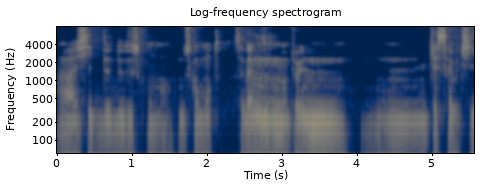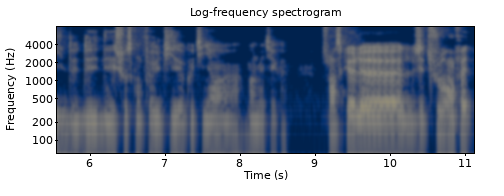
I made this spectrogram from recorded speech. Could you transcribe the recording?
la réussite de, ce qu'on monte. Ça donne un peu une, caisse à outils de, des choses qu'on peut utiliser au quotidien dans le métier. Je pense que j'ai toujours en fait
